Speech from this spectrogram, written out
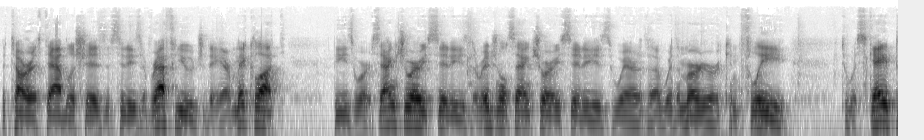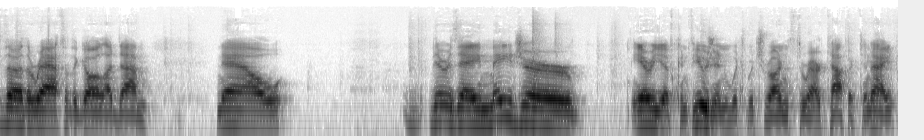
The Torah establishes the cities of refuge, the Er Miklat. These were sanctuary cities, original sanctuary cities where the, where the murderer can flee to escape the, the wrath of the Goel Hadam. Now, there is a major area of confusion which, which runs through our topic tonight,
